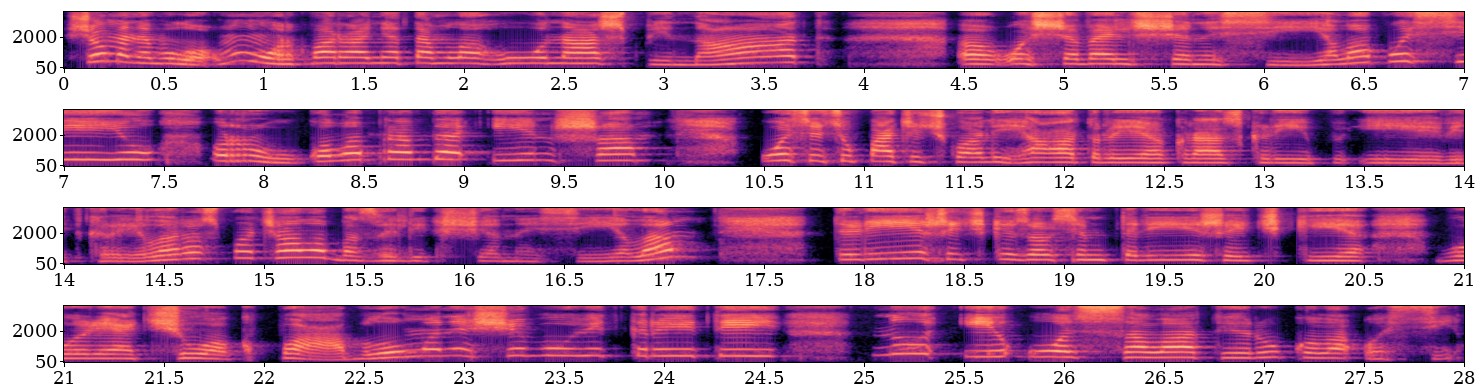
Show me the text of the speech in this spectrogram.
Що в мене було? Морква рання там лагуна, шпінат. Е, Ось щавель ще не сіяла, посію, рукола, правда, інша. Ось оцю пачечку алігатори якраз кріп і відкрила, розпочала, базилік ще не сіяла трішечки, зовсім трішечки бурячок Пабло у мене ще був відкритий. Ну і ось салати рукола осі.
